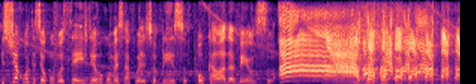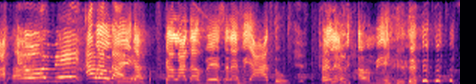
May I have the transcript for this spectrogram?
Isso já aconteceu com vocês? Devo conversar com ele sobre isso ou calada venço? Ah! Eu amei a Natália. Amiga, calada vez, ela é viado. Ela é vi... Amiga.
